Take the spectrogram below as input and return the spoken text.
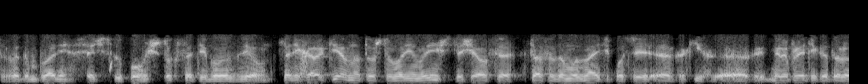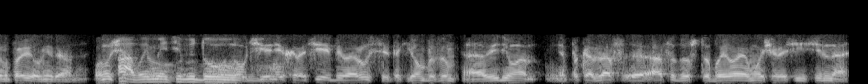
в этом плане всяческую помощь. Что, кстати, было сделано. Кстати, характерно то, что Владимир Владимирович встречался с Асадом, вы знаете, после э, каких э, мероприятий, которые он провел недавно. Он а, вы имеете в виду... На учениях России и Беларуси, таким образом, э, видимо, показав Асаду, что боевая мощь России сильна.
